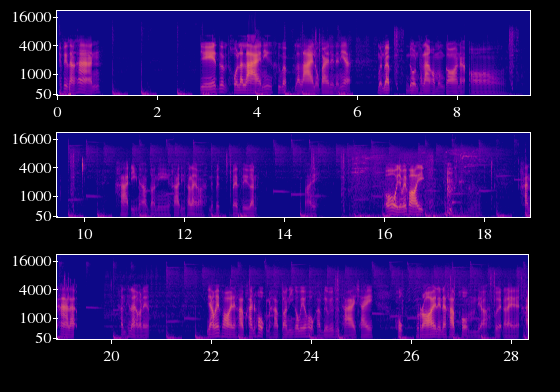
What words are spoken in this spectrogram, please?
เอฟเฟกต์สังหาร เยสแบบคนละลายนนี้คือแบบละลายลงไปเลยนะเนี่ย เหมือนแบบโดนพลังของมังกรอะ อ๋อ ขาดอีกนะครับ ตอนนี้ขาดอีกเท่าไหร่วะ เดี๋ยวไปไปซื้อกัน มาดิ โอ้ยังไม่พออีก ขั้นห้าแล้วขั้นที่ไหนวะเนี่ย ยังไม่พอนะครับ ขั้นหกนะครับ ตอนนี้ก็เวลหกครับ เหลือเวลสุดท้ายใช้หกร้อยเลยนะครับ ผม เดี๋ยวเปิดอะไรเนี่ยใคร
